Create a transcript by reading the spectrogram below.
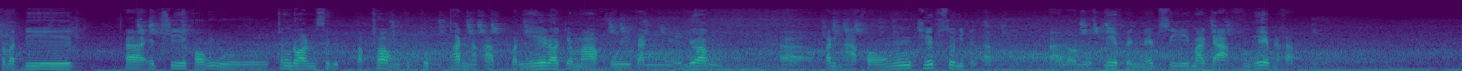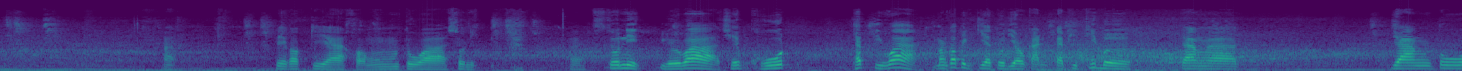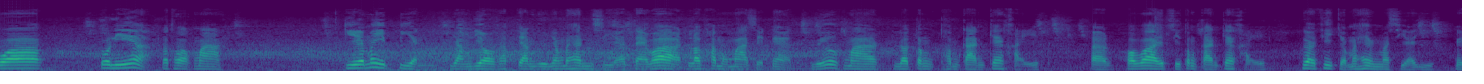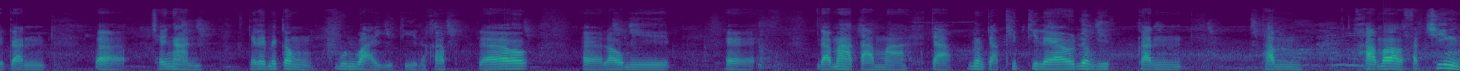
สวัสดีเอฟซีของอู่จังดอนสวิตปักช่องทุก ๆ ท่านนะครับ วันนี้เราจะมาคุยกันในเรื่องอปัญหาของเชฟโซนิกครับอ่าเราดูนี่เป็น FC มาจากกรุงเทพนะครับนี่ก็เกียร์ของตัวโซนิกโซนิกหรือว่าเชฟคูดแทบตีว่ามันก็เป็นเกียร์ตัวเดียวกัน แต่ผิดที่เบอร์อย่าง อย่างตัวตัวนี้อะกระถอกมา เกียร์ไม่เปลี่ยนอย่างเดียวครับอย่างอื่นยังไม่ให้มันเสีย แต่ว่าเราทำออกมาเสร็จเนี่ยหรือออกมาเราต้องทำการแก้ไข เพราะว่า FC ต้องการแก้ไขเพื่อที่จะไม่ให้มันมาเสียอีกในการใช้งาน จะได้ไม่ต้องวุ่นวายอีกทีนะครับ แล้วเเรามีดราม่าตามมาจากเรื่องจากคลิปที่แล้วเรื่องที่การทำ ถามว่าฟัดชิ่ง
